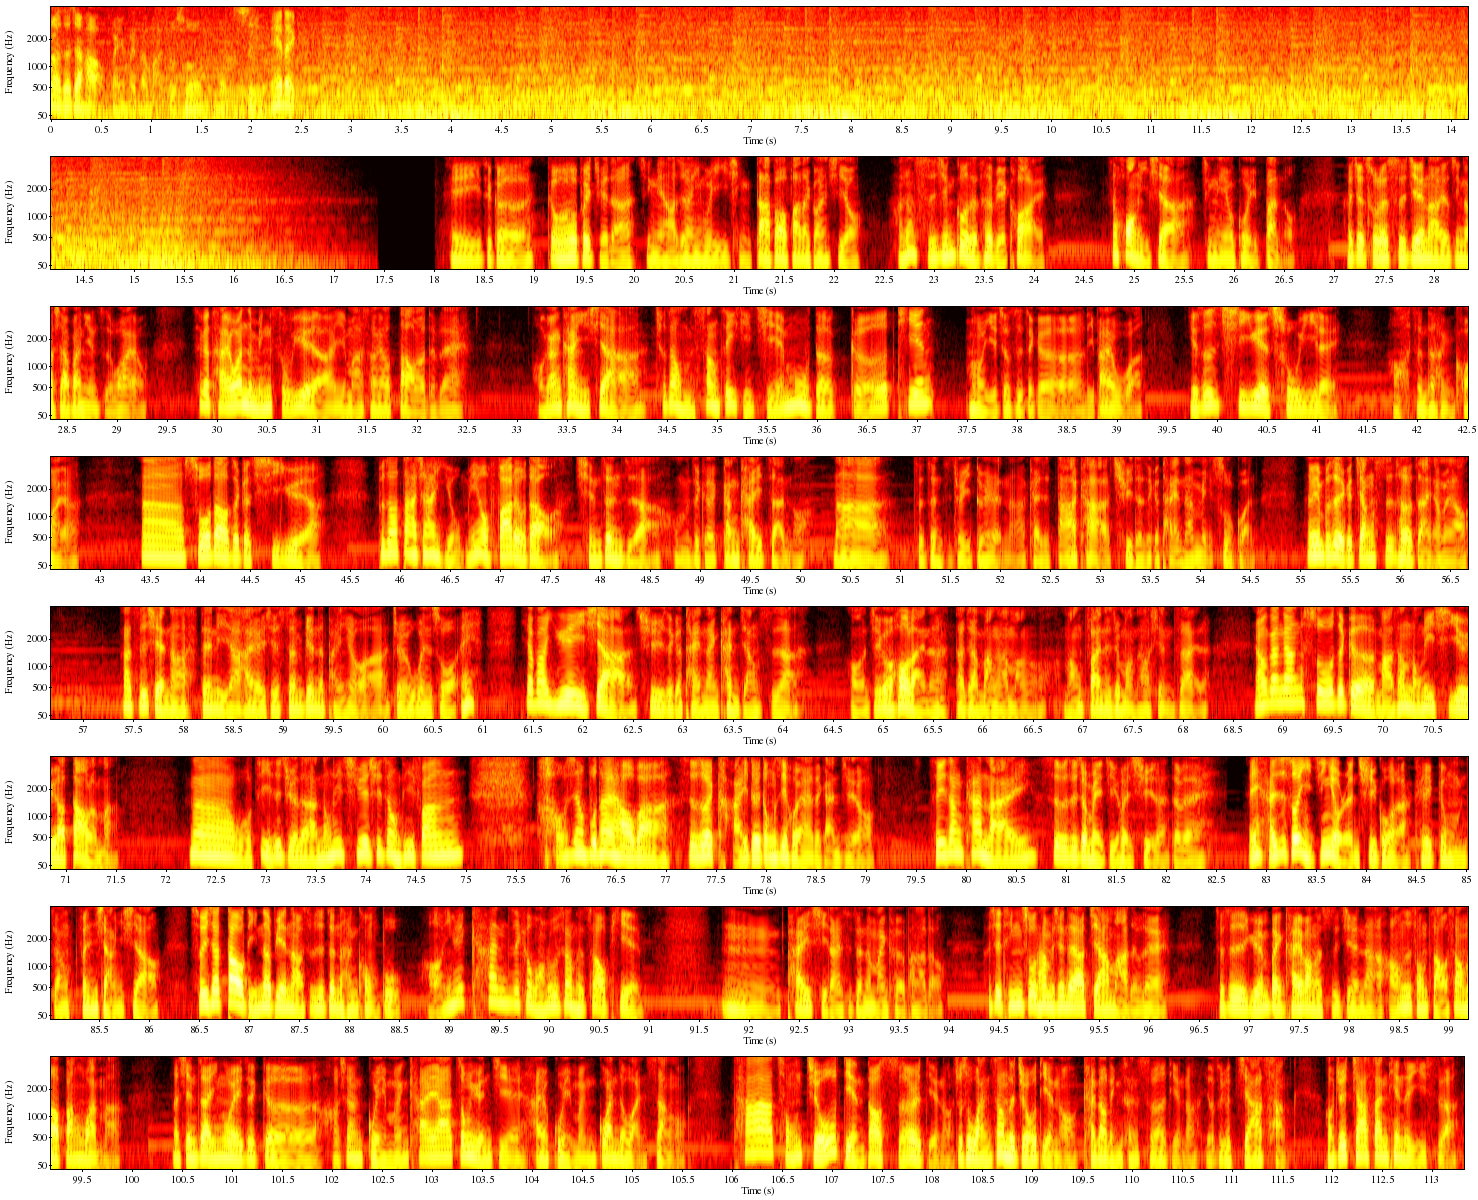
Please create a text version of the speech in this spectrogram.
Hello，大家好，欢迎回到马厩说，我是 Alex。嘿，这个各位会不会觉得啊，今年好像因为疫情大爆发的关系哦，好像时间过得特别快，再晃一下，今年又过一半哦，而且除了时间啊，又进到下半年之外哦。这个台湾的民俗月啊，也马上要到了，对不对？我刚刚看一下啊，就在我们上这一集节目的隔天哦，也就是这个礼拜五啊，也就是七月初一嘞，哦，真的很快啊。那说到这个七月啊，不知道大家有没有发流到前阵子啊，我们这个刚开展哦，那这阵子就一堆人啊开始打卡去的这个台南美术馆，那边不是有个僵尸特展，有没有？那之前呢、，Stanley 啊，还有一些身边的朋友啊，就会问说，哎、要不要约一下去这个台南看僵尸啊？哦，结果后来呢，大家忙啊忙哦，忙翻了，就忙到现在了。然后刚刚说这个马上农历七月又要到了嘛，那我自己是觉得啊，农历七月去这种地方好像不太好吧？是不是会卡一堆东西回来的感觉哦？所以这样看来，是不是就没机会去了，对不对？哎、还是说已经有人去过了，可以跟我们这样分享一下哦？说一下到底那边呢、啊，是不是真的很恐怖？哦，因为看这个网络上的照片，嗯，拍起来是真的蛮可怕的哦。而且听说他们现在要加码，对不对？就是原本开放的时间啊，好像是从早上到傍晚嘛。那现在因为这个好像鬼门开啊，中元节还有鬼门关的晚上哦，它从九点到十二点哦，就是晚上的九点哦，开到凌晨十二点呢、啊，有这个加场，我觉得加三天的意思啊。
